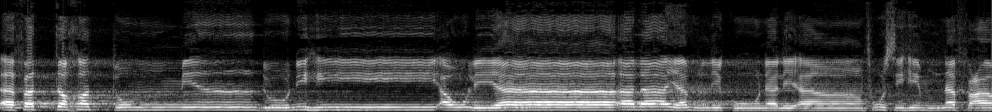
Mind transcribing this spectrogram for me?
افاتخذتم من دونه اولياء لا يملكون لانفسهم نفعا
